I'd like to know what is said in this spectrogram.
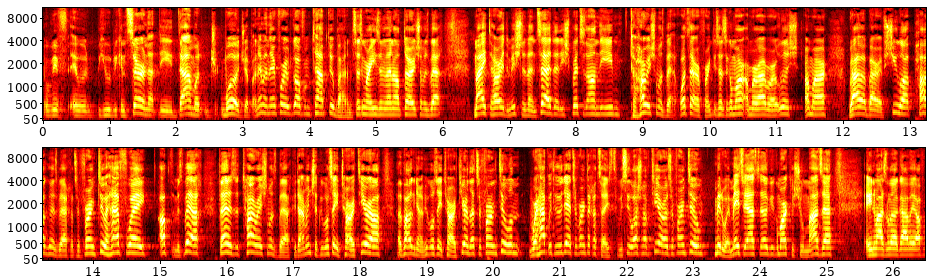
it would be it would he would be concerned that the dam would, would drip on him, and therefore he would go from top to bottom. Says the Mishnah then said that he spritz it on the tahari shmos What's that referring to? Says Gemara Amar Amar Rabba Bar of Shila Pag Mizbech. It's referring to halfway up the Mizbech. That is a tahari shmos bech. People say taratira, people say taratira, and that's referring to. When we're happy through the day. It's referring to chatzais. We see lashon of tira is referring to midway. Meitzu asked the Gemara Kishum. Ein Mazeh Legabe Offer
